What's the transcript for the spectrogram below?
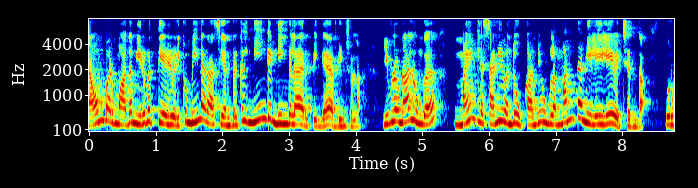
நவம்பர் மாதம் இருபத்தி ஏழு வரைக்கும் மீன ராசி அன்பர்கள் நீங்கள் நீங்களாக இருப்பீங்க அப்படின்னு சொல்லலாம். இவ்வளோ நாள் உங்கள் மைண்டில் சனி வந்து உட்காந்து உங்களை மந்த நிலையிலே வச்சுருந்தா ஒரு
